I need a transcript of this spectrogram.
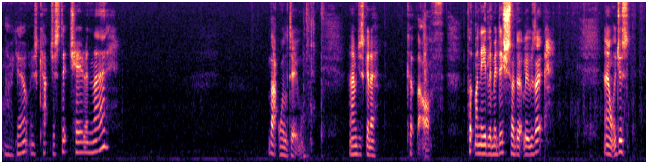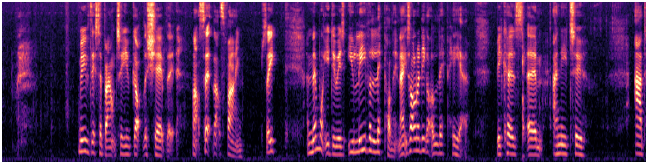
There we go. Just catch a stitch here and there. That will do. I'm just going to cut that off. Put my needle in my dish so I don't lose it. Now we just move this about so you've got the shape that that's it that's fine. See? And then what you do is you leave a lip on it. Now it's already got a lip here because um, I need to add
